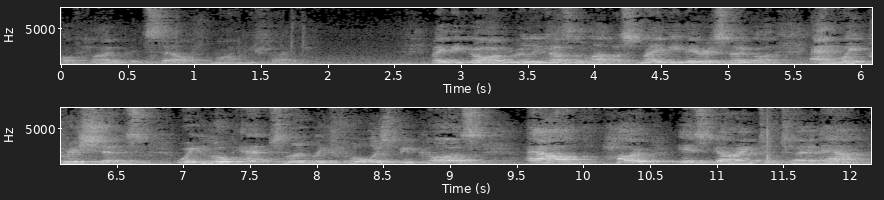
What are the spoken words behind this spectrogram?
of hope itself might be fake. Maybe God really doesn't love us. Maybe there is no God. And we Christians, we look absolutely foolish because our hope is going to turn out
